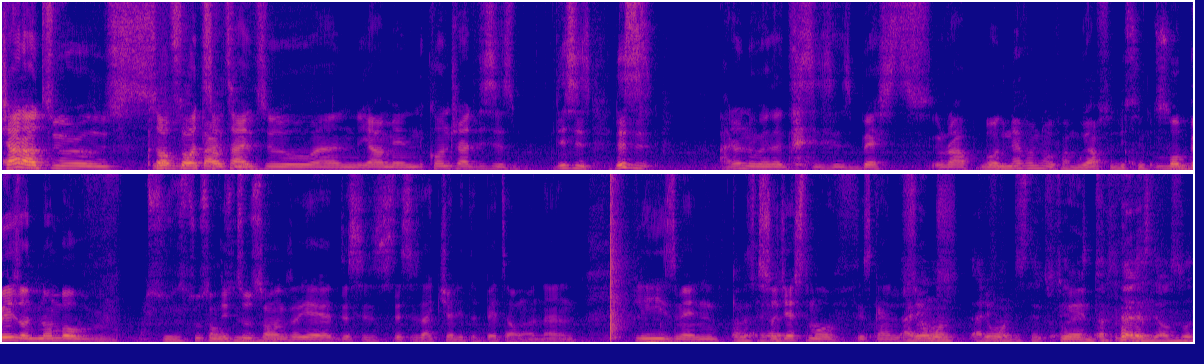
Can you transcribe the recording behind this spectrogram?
Shout out to sub Not what subtitle. subtitle and yeah man the contract this is this is this is I don't know whether this is his best rap but we never know, fam. We have to listen to. but based on the number of two, two songs. the two songs uh, yeah this is this is actually the better one and please man Honestly, suggest more of this kind of I, I didn't want. I didn't want this thing to, To end. end. Honestly, I was so.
